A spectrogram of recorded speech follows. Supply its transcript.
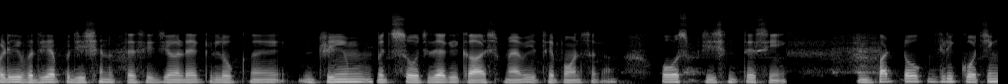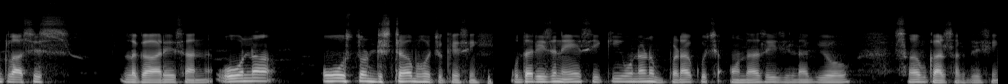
ਬੜੀ ਵਧੀਆ ਪੋਜੀਸ਼ਨ ਉੱਤੇ ਸੀ, ਜਿਹੜੇ ਕਿ ਲੋਕ ਡ੍ਰੀਮ ਵਿੱਚ ਸੋਚਦੇ ਆ ਕਿ ਕਾਸ਼ ਮੈਂ ਵੀ ਇੱਥੇ ਪਹੁੰਚ ਸਕਾਂ ਉਸ ਪੋਜੀਸ਼ਨ ਤੇ ਸੀ। ਬਟ ਉਹ ਜਿਹੜੀ ਕੋਚਿੰਗ ਕਲਾਸਿਸ ਲਗਾ ਰਹੇ ਸਨ, ਉਹ ਨਾ, ਉਹ ਉਸ ਤੋਂ ਡਿਸਟਰਬ ਹੋ ਚੁੱਕੇ ਸੀ। ਉਹਦਾ ਰੀਜ਼ਨ ਇਹ ਸੀ ਕਿ ਉਹਨਾਂ ਨੂੰ ਬੜਾ ਕੁਝ ਆਉਂਦਾ ਸੀ, ਜਿਹੜਾ ਕਿ ਉਹ ਸਰਵ ਕਰ ਸਕਦੇ ਸੀ।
